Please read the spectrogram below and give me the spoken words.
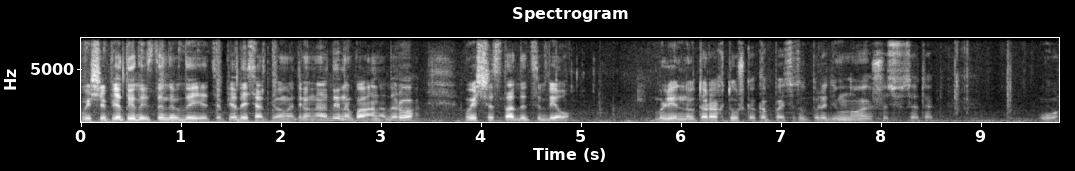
вище 50 не вдається. 50 км на годину, погана дорога, вище 100 дБ. Блін, ну тарахтушка капець, тут переді мною щось все так. О.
